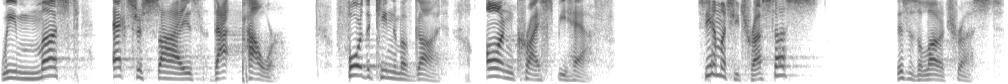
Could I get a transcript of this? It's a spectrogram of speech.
we must exercise that power for the kingdom of God on Christ's behalf. See how much He trusts us? This is a lot of trust.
